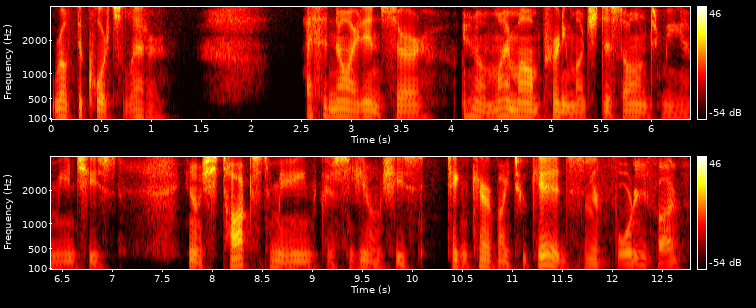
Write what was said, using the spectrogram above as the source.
wrote the court's letter? I said, No, I didn't, sir. You know, my mom pretty much disowned me. I mean, she's, you know, she talks to me because, you know, she's taking care of my two kids. And you're 45?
